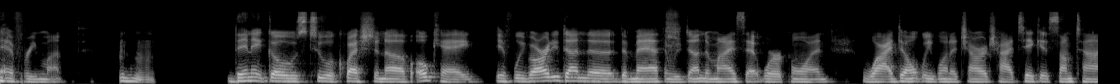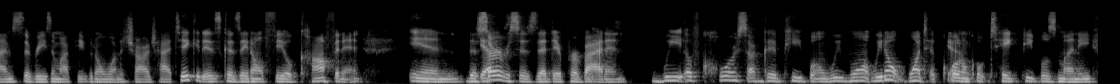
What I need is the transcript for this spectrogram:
every month? Mm-hmm. Then it goes to a question of okay, if we've already done the the math and we've done the mindset work on why don't we want to charge high ticket? Sometimes the reason why people don't want to charge high ticket is because they don't feel confident in the yes. services that they're providing. Yes. We of course are good people and we want we don't want to quote yeah. unquote take people's money,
